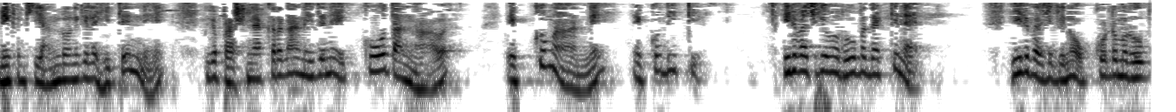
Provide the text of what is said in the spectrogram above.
මේක කියන්න ඕනේ කියලා හිතෙන්නේ මේක ප්‍රශ්නයක් කරගන්න හිතෙන්නේ එක්කෝ තණ්හාව එක්කෝ මාන්නේ එක්කෝ දික්කිය. ඊට පස්සේ කියමු රූප දැක්කේ නැහැ. ඊට පස්සේ කියන ඔක්කොටම රූප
